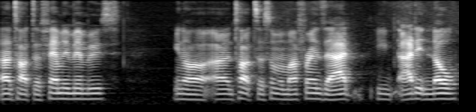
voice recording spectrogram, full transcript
I don't talk to family members. You know, I don't talk to some of my friends that I I didn't know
